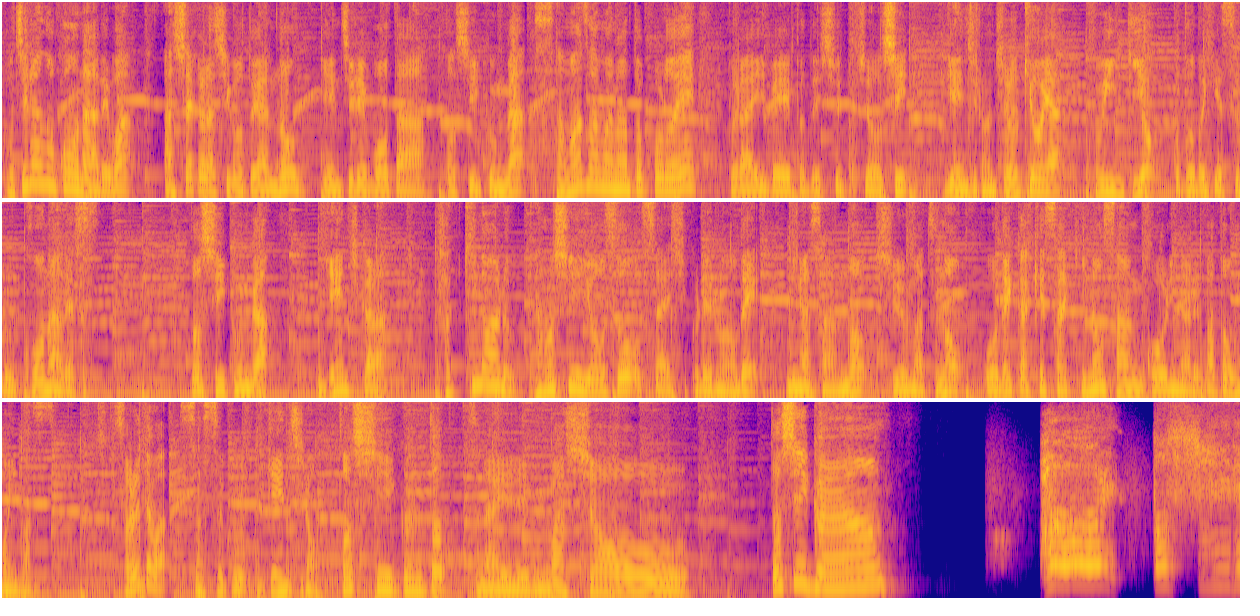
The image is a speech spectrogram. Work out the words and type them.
こちらのコーナーでは明日から仕事やんの現地レポータートッシーくんがさまざまなところへプライベートで出張し現地の状況や雰囲気をお届けするコーナーです。トッシーくんが現地から活気のある楽しい様子をお伝えしてくれるので皆さんの週末のお出かけ先の参考になればと思います。それでは早速現地のトッシーくんとつないでみましょう。トッシーくん！はーい、トッシーで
